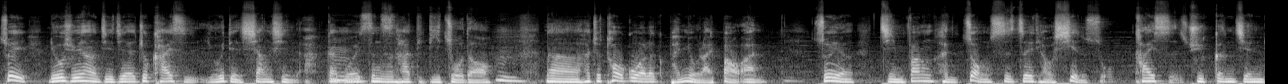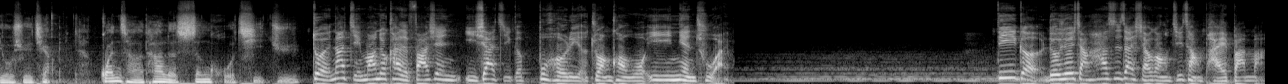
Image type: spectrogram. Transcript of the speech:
所以刘学强姐姐就开始有一点相信啊，该不会甚至是他弟弟做的哦？嗯，那他就透过那个朋友来报案。所以呢，警方很重视这条线索，开始去跟监刘学强，观察他的生活起居。对，那警方就开始发现以下几个不合理的状况，我一一念出来。第一个，刘学强他是在小港机场排班嘛？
